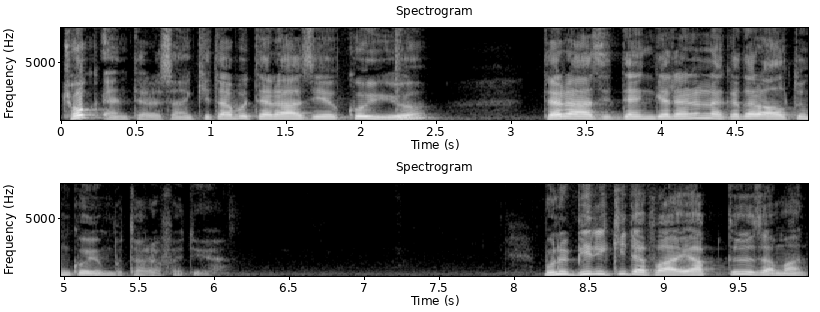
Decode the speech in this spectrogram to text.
Çok enteresan. Kitabı teraziye koyuyor. Terazi dengelenene kadar altın koyun bu tarafa diyor. Bunu bir iki defa yaptığı zaman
